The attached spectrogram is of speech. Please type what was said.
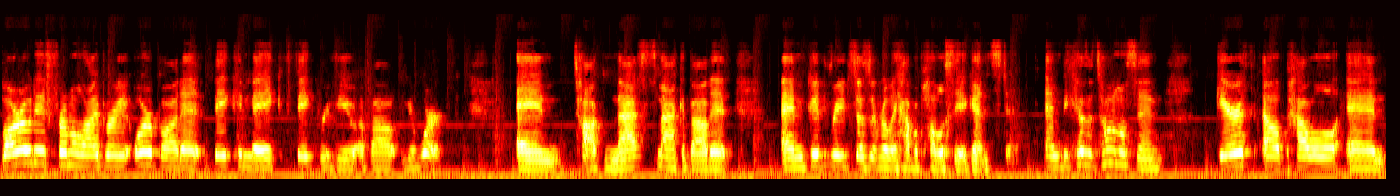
borrowed it from a library or bought it, they can make fake review about your work and talk mad smack about it. And Goodreads doesn't really have a policy against it. And because of Tomlinson, Gareth L. Powell and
